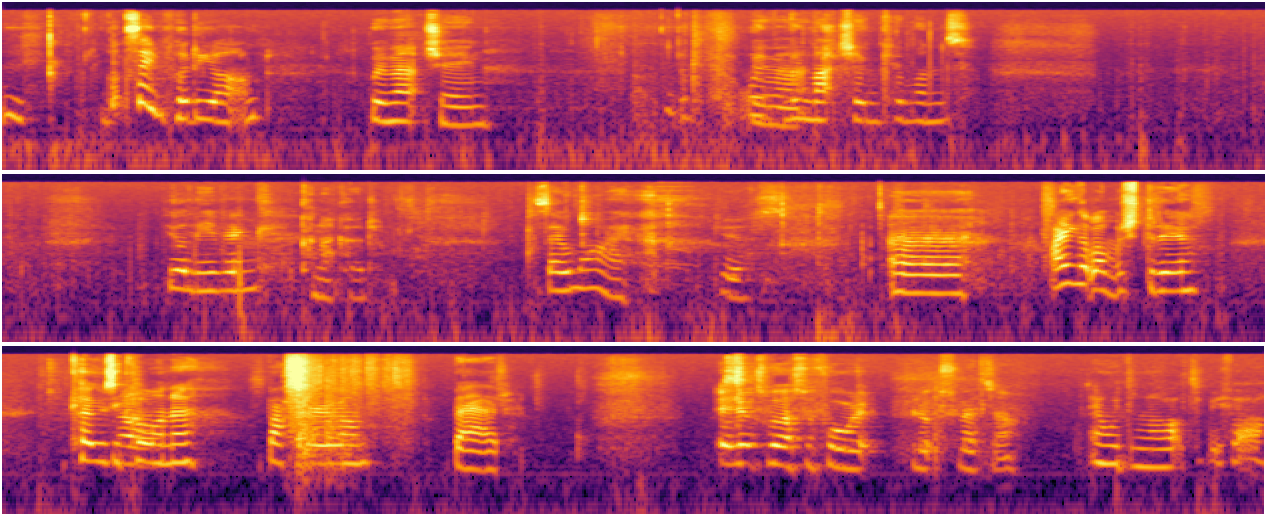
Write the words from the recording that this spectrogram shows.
Mm. Got the same hoodie on. We're matching. We, We we're match. matching ones. You're leaving. Knackered. So am I. Yes. Uh, I ain't got that much to do. Cozy No. corner, bathroom, bed. It looks worse before it looks better. And we've done a lot to be fair.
